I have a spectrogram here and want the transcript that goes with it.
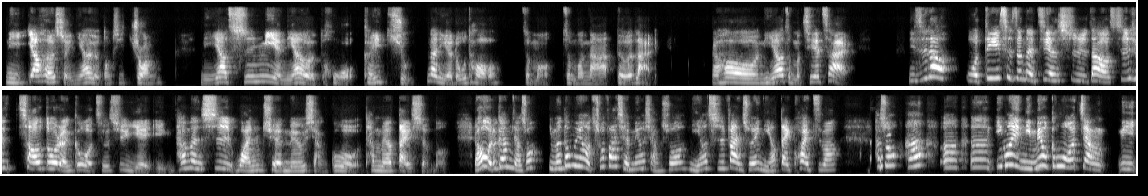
你要喝水，你要有东西装；你要吃面，你要有火可以煮。那你的炉头怎么怎么拿得来？然后你要怎么切菜？你知道？我第一次真的见识到，是 超多人跟我出去野营，他们是完全没有想过他们要带什么。然后我就跟他们讲说：“你们都没有出发前没有想说你要吃饭，所以你要带筷子吗？”他说：“啊，嗯、呃、嗯，因为你没有跟我讲你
